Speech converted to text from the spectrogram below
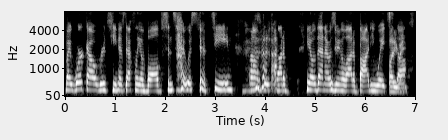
my workout routine has definitely evolved since I was 15. Um, a lot of, you know, then I was doing a lot of body weight body stuff. Weights.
